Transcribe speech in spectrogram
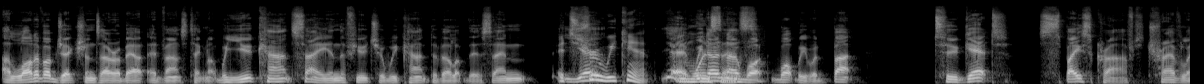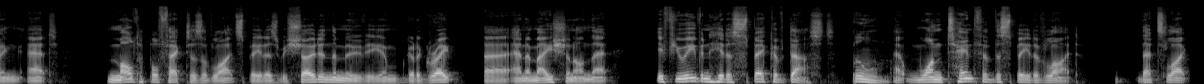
a lot of objections are about advanced technology. Well, you can't say in the future we can't develop this. And It's yeah, true, we can't. Yeah, we don't sense. know what, what we would. But to get spacecraft traveling at multiple factors of light speed, as we showed in the movie, and we've got a great uh, animation on that, if you even hit a speck of dust, Boom. at one tenth of the speed of light. That's like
